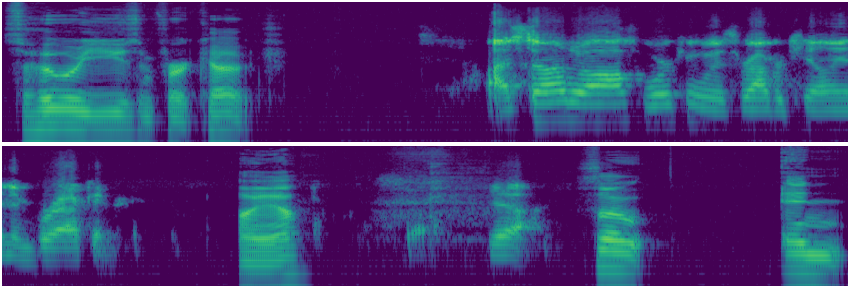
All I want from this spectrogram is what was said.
So, who were you using for a coach? I started off working with Robert Killian and Bracken. Oh yeah. Yeah. So, and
